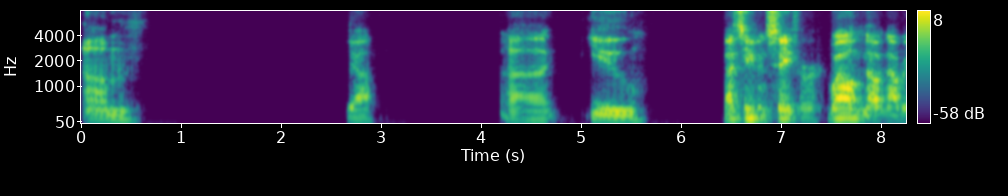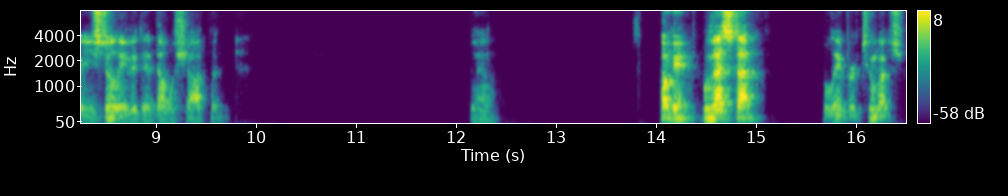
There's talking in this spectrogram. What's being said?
um, Yeah, uh, you, that's even safer. Well, no, no, but you still leave it a double shot, but. Yeah. Okay, well, let's not belabor too much.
